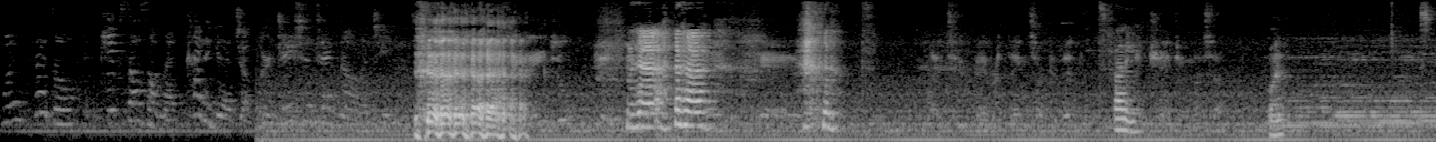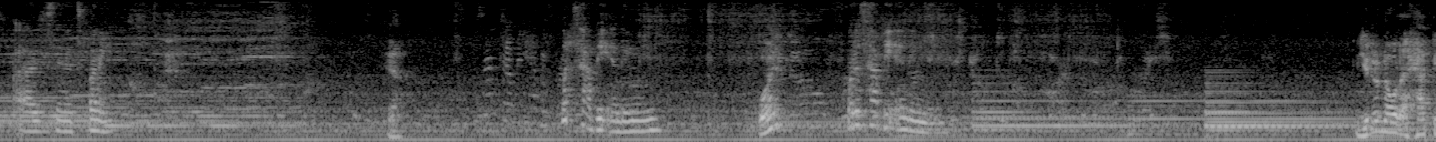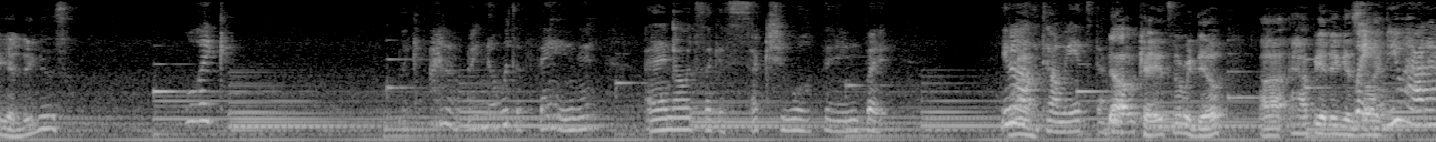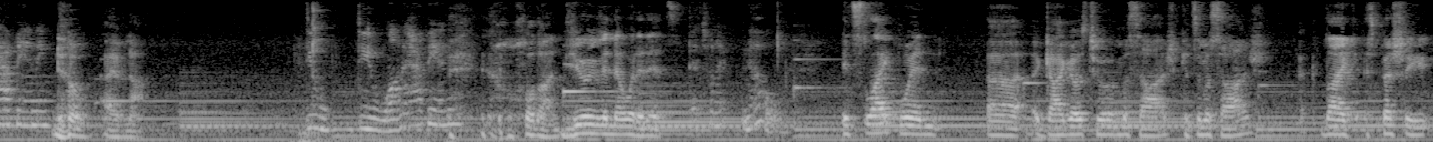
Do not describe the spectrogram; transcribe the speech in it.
Twin Sizzle keeps us on the cutting edge of flirtation technology. My two favorite things are it's funny. and changing myself. what? I was just saying it's funny. Yeah. What does happy ending mean? What? What does happy ending mean? You don't know what a happy ending is? Like, like I don't. I know it's a thing, I know it's like a sexual thing, but you don't have to tell me. It's done. No, okay, it's no big deal. Uh, happy ending is Wait, like. have you had a happy ending? No, I have not. Do you, Do you want a happy ending? Hold on. Do you even know what it is? That's what I. No. It's like when uh, a guy goes to a massage, gets a massage. Like, especially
